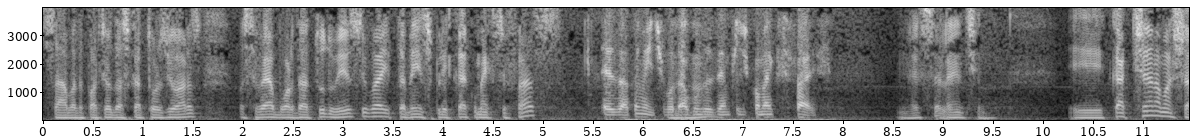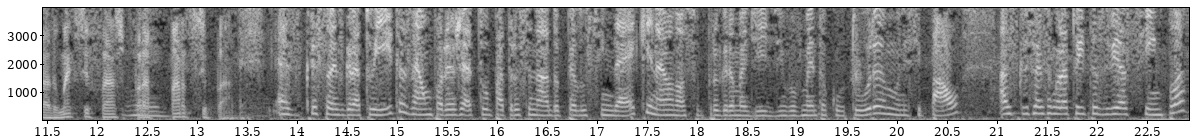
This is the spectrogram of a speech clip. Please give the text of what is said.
sábado a partir das 14 horas, você vai abordar tudo isso e vai também explicar como é que se faz? Exatamente, vou uhum. dar alguns exemplos de como é que se faz. Excelente. E Catiana Machado, como é que se faz para é. participar? As inscrições gratuitas, é um projeto patrocinado pelo SINDEC, né, o nosso programa de desenvolvimento da cultura municipal. As inscrições são gratuitas via Simpla.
